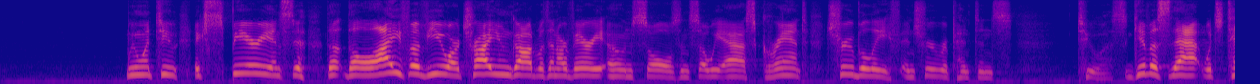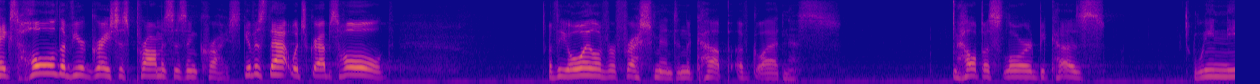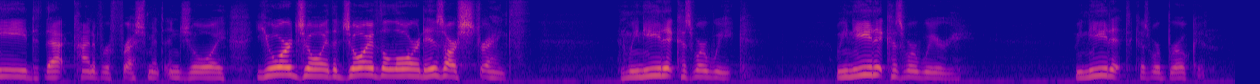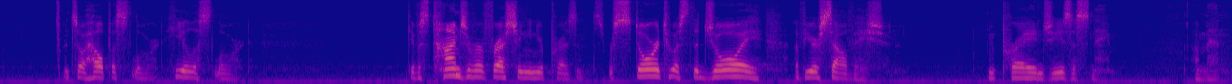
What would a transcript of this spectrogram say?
We want to experience the, the, life of you, our triune God, within our very own souls. And so we ask, grant true belief and true repentance to us. Give us that which takes hold of your gracious promises in Christ. Give us that which grabs hold of the oil of refreshment and the cup of gladness. Help us, Lord, because we need that kind of refreshment and joy. Your joy, the joy of the Lord, is our strength. And we need it because we're weak. We need it because we're weary. We need it because we're broken. And so help us, Lord. Heal us, Lord. Give us times of refreshing in your presence. Restore to us the joy of your salvation. We pray in Jesus' name. Amen.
